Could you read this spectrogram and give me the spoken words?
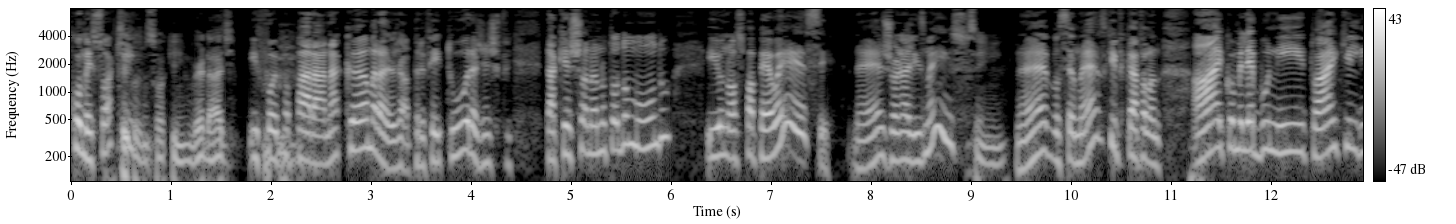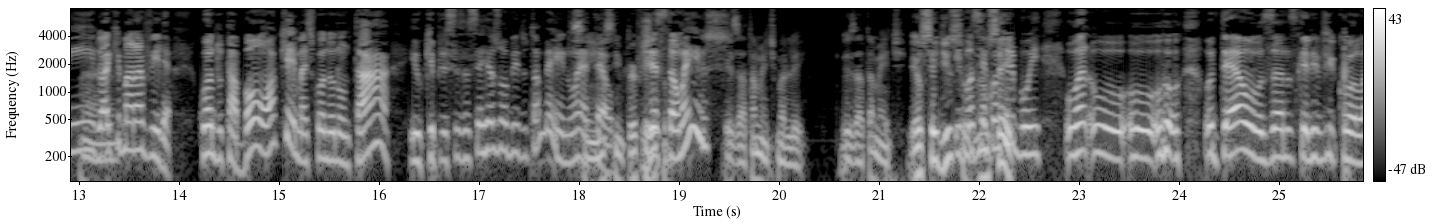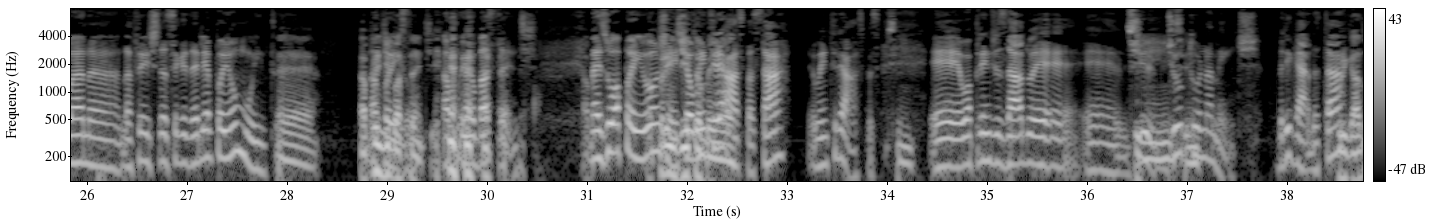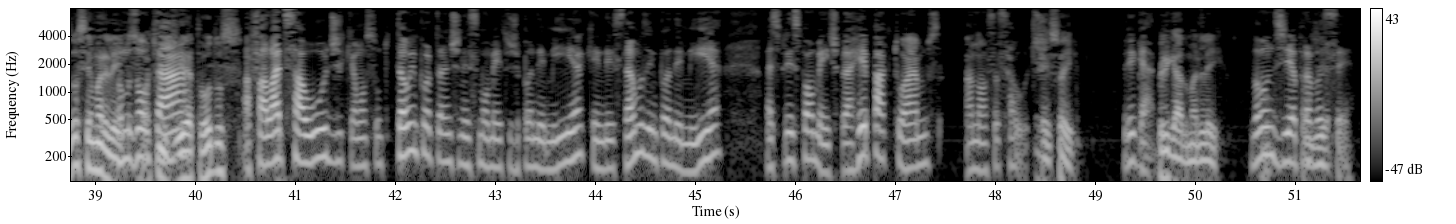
Começou aqui. Começou aqui, verdade. E foi para parar na Câmara, a Prefeitura, a gente está questionando todo mundo e o nosso papel é esse, né? Jornalismo é isso. Sim. Né? Você não é que ficar falando, ai, como ele é bonito, ai, que lindo, é. ai, que maravilha. Quando tá bom, ok, mas quando não tá, e o que precisa ser resolvido também, não é, sim, Théo? Sim, perfeito. Gestão é isso. Exatamente, Marilei. Exatamente. Eu sei disso, E você não contribui. Sei. O, o, o, o Theo, os anos que ele ficou lá na, na frente da secretaria, apanhou muito. É. Aprendi apanhou, bastante. Apanhou bastante. Mas o apanhou, Aprendi gente, é o também, entre é. aspas, tá? É o entre aspas. Sim. É, o aprendizado é, é Sim, sim. diuturnamente. Obrigada, tá? Obrigado a você, Marilei. Vamos Ótimo voltar dia a todos. a falar de saúde, que é um assunto tão importante nesse momento de pandemia, que ainda estamos em pandemia, mas principalmente para repactuarmos a nossa saúde. É isso aí. Obrigada. Obrigado, Marilei. Bom dia para você.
